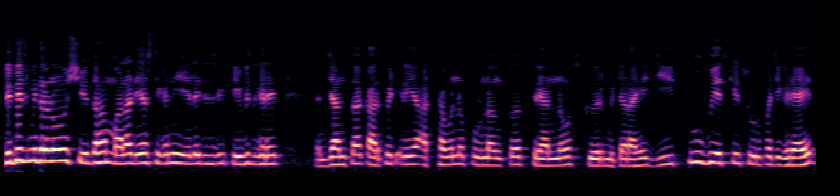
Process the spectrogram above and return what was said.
तिथेच मित्रांनो शिवधाम मालाड याच ठिकाणी एल आय जीसाठी तेवीस घरे आहेत ज्यांचा कार्पेट एरिया अठ्ठावन्न पूर्णांक त्र्याण्णव स्क्वेअर मीटर आहे जी टू बी एच के स्वरूपाची घरे आहेत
